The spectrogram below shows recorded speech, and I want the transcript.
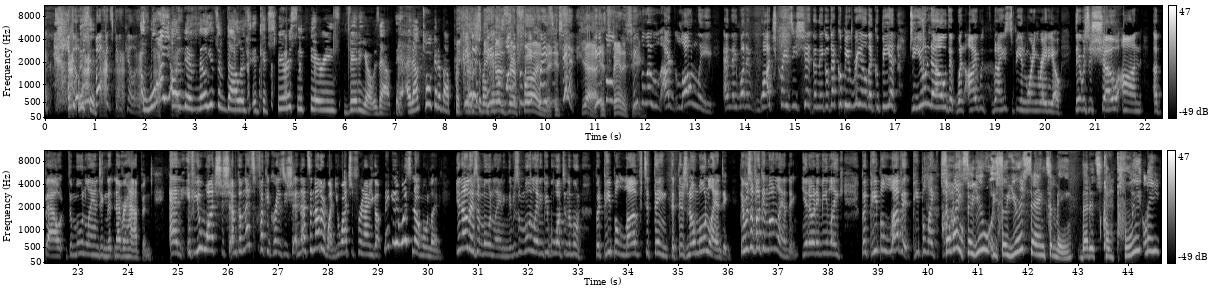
I Warren Listen. Buffett's going to kill us. Why are there millions of dollars in conspiracy theories videos out there? And I'm talking about Because- professional. because- wanna they're fun. Crazy It's- shit. yeah, it's fantasy. People are, are lonely and they want to watch crazy shit. Then they go, "That could be real. That could be it." Do you know that when I was when I used to be in morning radio, there was a show on about the moon landing that never happened. And if you watch the show, I'm going, "That's a fucking crazy shit." And that's another one. You watch it for an hour, you go, "Maybe there was no moon landing." You know, there's a moon landing. There was a moon landing. People walked in the moon. But people love to think that there's no moon landing. There was a fucking moon landing. You know what I mean? Like, but people love it. People like, So oh, wait, so you so you're saying to me that it's completely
